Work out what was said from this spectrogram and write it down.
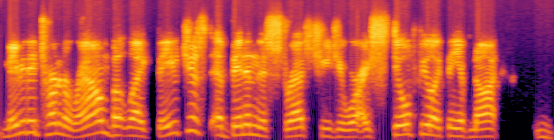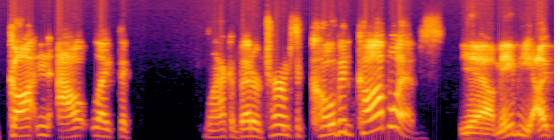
maybe they turn it around, but like they've just have been in this stretch, TJ, where I still feel like they have not gotten out like the lack of better terms, the COVID cobwebs. Yeah, maybe I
